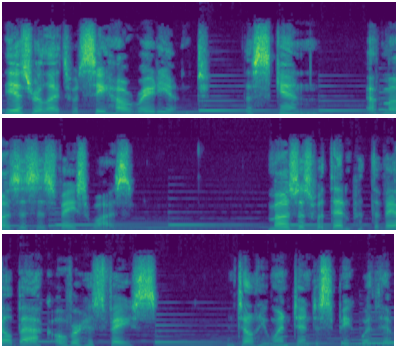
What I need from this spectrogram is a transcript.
the Israelites would see how radiant the skin of Moses' face was. Moses would then put the veil back over his face until he went in to speak with him.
